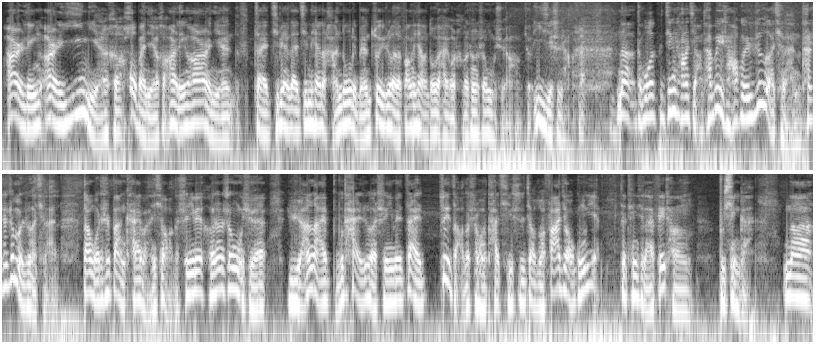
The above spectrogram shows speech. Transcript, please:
二零二一年和后半年和二零二二年，在即便在今天的寒冬里边，最热的方向都还有合成生物学啊，就一级市场。那我经常讲它为啥会热起来呢？它是这么热起来的，但我这是半开玩笑的，是因为合成生物学原来不太热，是因为在最早的时候它其实叫做发酵工业，这听起来非常不性感。那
